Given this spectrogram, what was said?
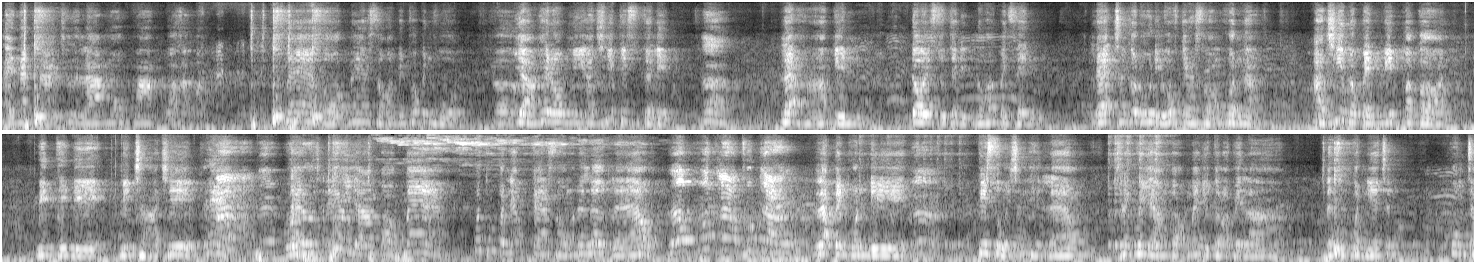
ไอ้นั่นน่ะชื่อลามกมากกว่าแม่บอกแม่สอนเป็นเพราะเป็นห่วงเออออยากให้เรามีอาชีพที่สุจริต เออและหากินโดยสุจริตร้อยเปอร์เซ็นต์และฉันก็รู้ดีว่าแกสองคนน่ะ อาชีพเราเป็นมิตรมาก่อน มิตรที่ดี มิจฉาชีพแน่แต่ฉันพยายามบอกแม่ เลิกแล้ว เลิกหมดแล้วทุกอย่างและเป็นคนดี เออพี่สวยฉันเห็นแล้ว ฉันพยายามบอกแม่อยู่ตลอดเวลา แต่ทุกวันนี้ฉันกุ้มใจ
